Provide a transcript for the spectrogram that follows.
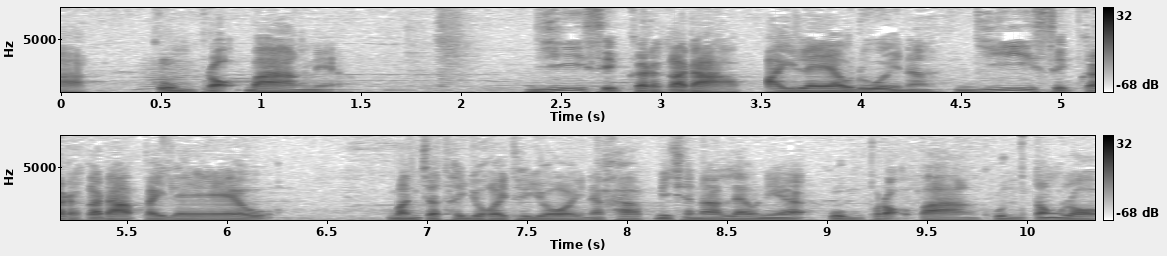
ากกลุ่มเปราะบางเนี่ย 20 กรกฎาไปแล้วด้วยนะ 20 กรกฎาไปแล้ว มันจะทยอยทยอยนะครับ มิฉะนั้นแล้วเนี่ยกลุ่มเปราะบางคุณต้องรอ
